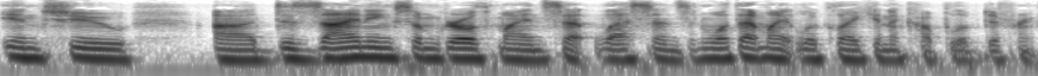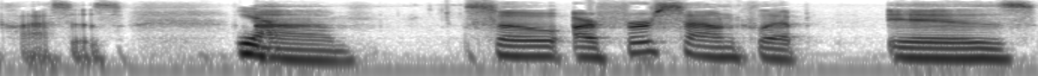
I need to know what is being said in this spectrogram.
into uh, designing some growth mindset lessons and what that might look like in a couple of different classes. Yeah. Um, so our first sound clip is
